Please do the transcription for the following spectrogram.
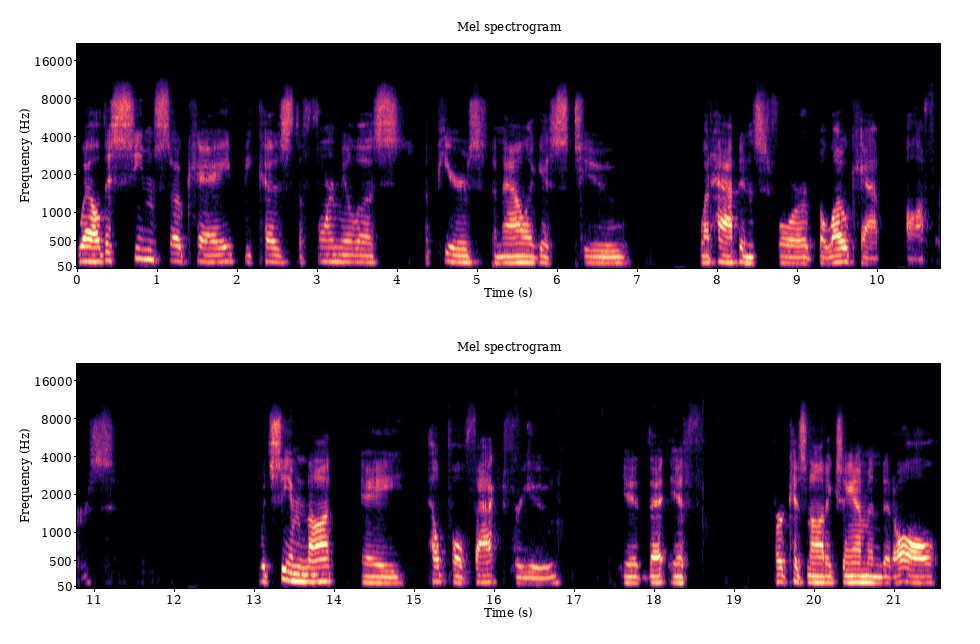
well, this seems okay because the formula appears analogous to what happens for below cap offers, which seem not a helpful fact for you it, that if FERC has not examined at all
